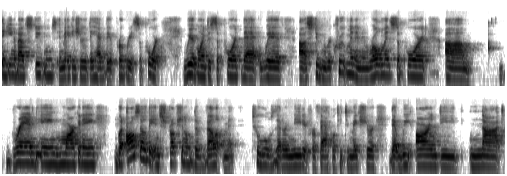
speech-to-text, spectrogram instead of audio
thinking about students and making sure that they have the appropriate support, we're going to support that with uh, student recruitment and enrollment support, um, branding, marketing, but also the instructional development tools that are needed for faculty to make sure that we are indeed not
